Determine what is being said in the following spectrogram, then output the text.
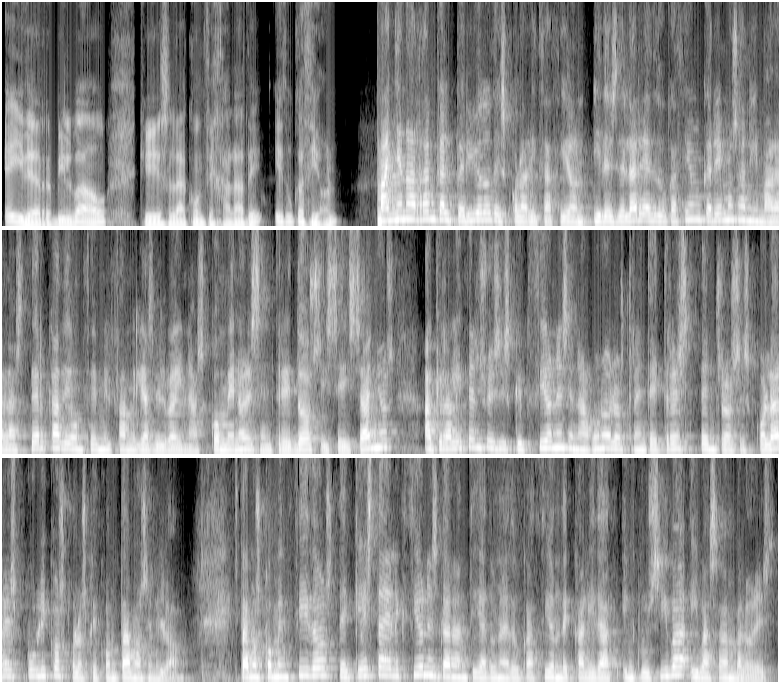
Eider Bilbao, que es la concejala de Educación. Mañana arranca el periodo de escolarización y desde el área de educación queremos animar a las cerca de 11.000 familias bilbaínas con menores entre 2 y 6 años a que realicen sus inscripciones en alguno de los 33 centros escolares públicos con los que contamos en Bilbao. Estamos convencidos de que esta elección es garantía de una educación de calidad inclusiva y basada en valores.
